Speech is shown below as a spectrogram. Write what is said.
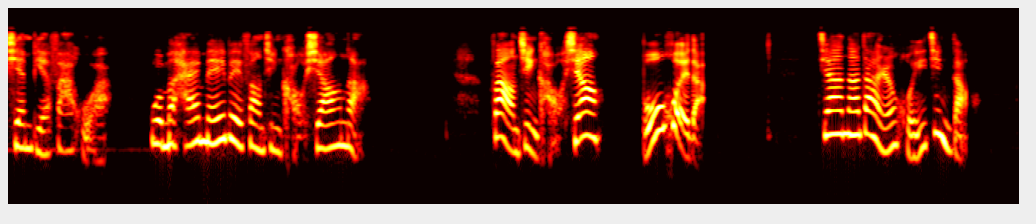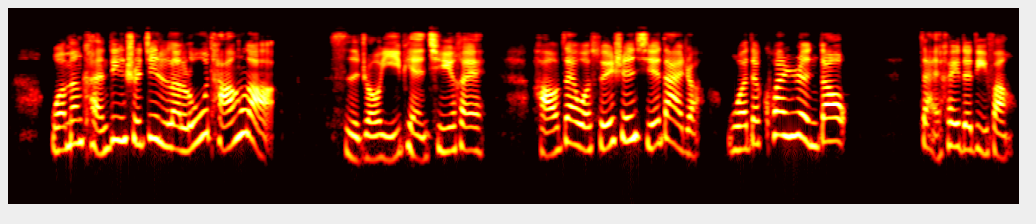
先别发火，我们还没被放进烤箱呢。”放进烤箱？不会的。加拿大人回敬道：“我们肯定是进了炉膛了。四周一片漆黑，好在我随身携带着。”我的宽刃刀，再黑的地方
